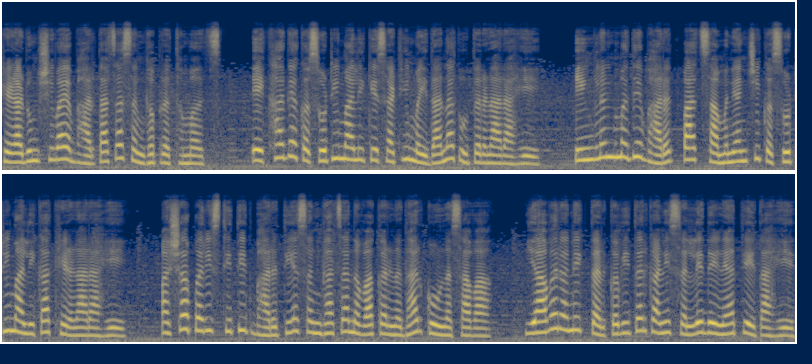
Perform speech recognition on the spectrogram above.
खेळाडूंशिवाय भारताचा संघ प्रथमच. एखाद्या कसोटी मालिकेसाठी मैदानात उतरणार आहे. इंग्लंडमध्ये भारत पाच सामन्यांची कसोटी मालिका खेळणार आहे. अशा परिस्थितीत भारतीय संघाचा नवा कर्णधार कोण असावा? यावर अनेक तर्कवितर्क आणि सल्ले देण्यात येत आहेत.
